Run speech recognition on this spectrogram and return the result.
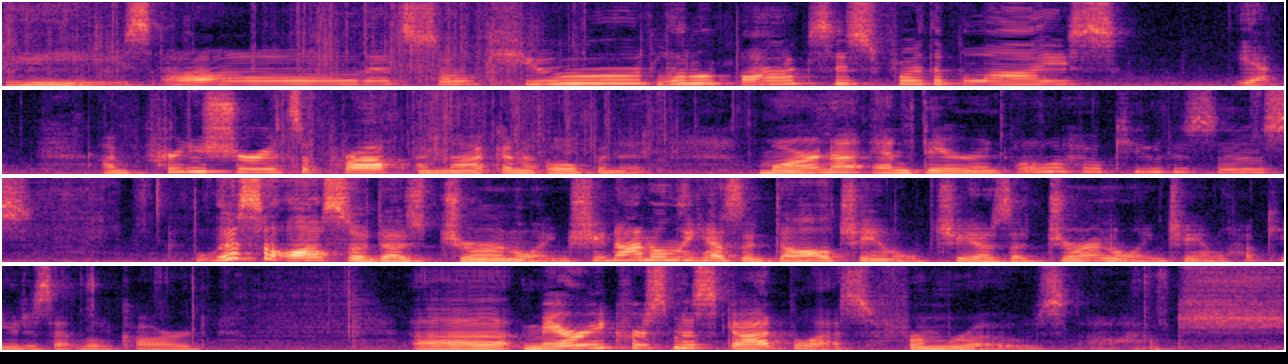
these. Oh, that's so cute. Little boxes for the Blythes. Yeah, I'm pretty sure it's a prop. I'm not going to open it. Marna and Darren. Oh, how cute is this? Lissa also does journaling. She not only has a doll channel, she has a journaling channel. How cute is that little card? Uh, Merry Christmas, God bless, from Rose. Oh, how cute.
